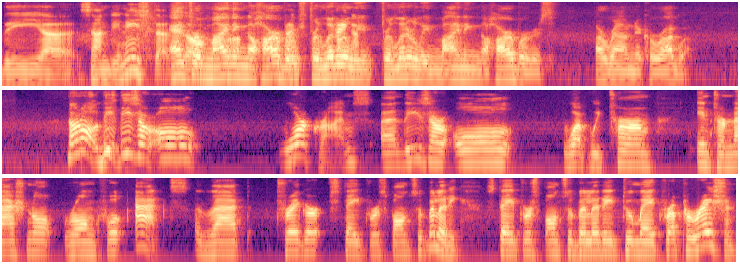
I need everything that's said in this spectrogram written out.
the Sandinistas. And for mining the harbors, for literally for literally mining the harbors around Nicaragua. No, no, th- these are all war crimes, and these are all what we term international wrongful acts that trigger state responsibility, state responsibility to make reparation.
